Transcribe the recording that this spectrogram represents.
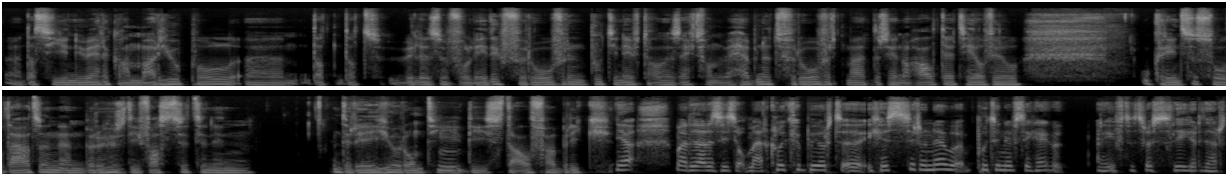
Uh, dat zie je nu eigenlijk aan Mariupol. dat, dat willen ze volledig veroveren. Poetin heeft al gezegd van we hebben het veroverd, maar er zijn nog altijd heel veel Oekraïnse soldaten en burgers die vastzitten in, de regio rond die, hmm. die staalfabriek. Ja, maar daar is iets opmerkelijk gebeurd uh, gisteren. Hè. Poetin heeft zich eigenlijk heeft het Russische leger daar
